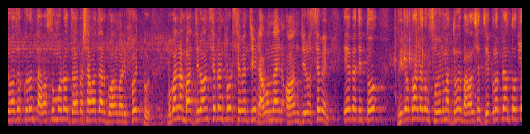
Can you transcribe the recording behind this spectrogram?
যোগাযোগ করুন Tabassum motor Joypasha Bazar Boalmari, Faridpur. Mobile number zero one seven four seven three double nine one zero seven. এ ব্যতীত ভিডিও কল এবং ছবির মাধ্যমে বাংলাদেশের যে কোনো প্রান্ত হতে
